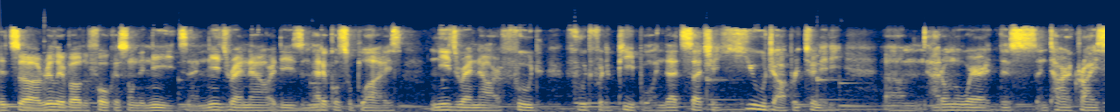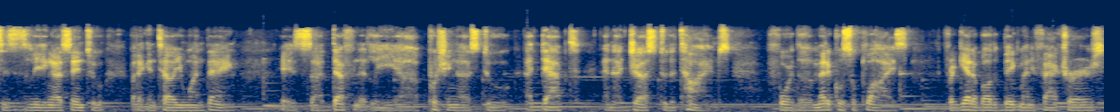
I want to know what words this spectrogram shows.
it's uh, really about the focus on the needs. And needs right now are these medical supplies. Needs right now are food, food for the people, and that's such a huge opportunity. Um, I don't know where this entire crisis is leading us into, but I can tell you one thing: it's uh, definitely uh, pushing us to adapt and adjust to the times. For the medical supplies, forget about the big manufacturers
